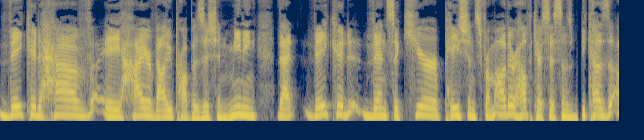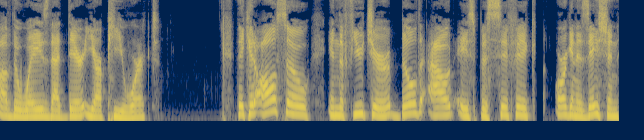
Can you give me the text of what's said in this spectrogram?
they could have a higher value proposition, meaning that they could then secure patients from other healthcare systems because of the ways that their ERP worked. They could also in the future build out a specific organization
